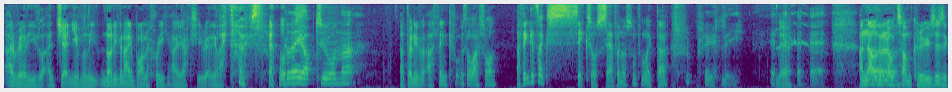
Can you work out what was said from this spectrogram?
I really, I genuinely, not even ironically, I actually really like those films. what are they up to on that? I don't even, I think, what was the last one? I think it's like six or seven or something like that. Really? Yeah. and now that I Uh. know Tom Cruise is, a,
